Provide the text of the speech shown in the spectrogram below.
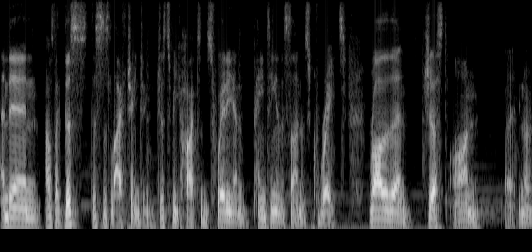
And then I was like, this this is life changing. Just to be hot and sweaty and painting in the sun is great, rather than just on, uh, you know,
